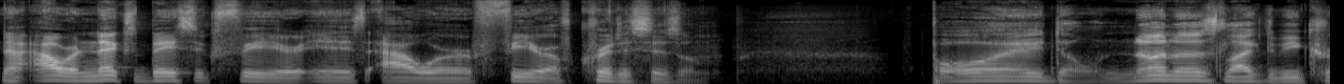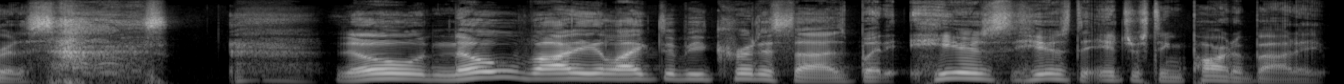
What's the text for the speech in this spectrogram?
Now, our next basic fear is our fear of criticism. Boy, don't none of us like to be criticized. no, nobody like to be criticized. But here's here's the interesting part about it.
